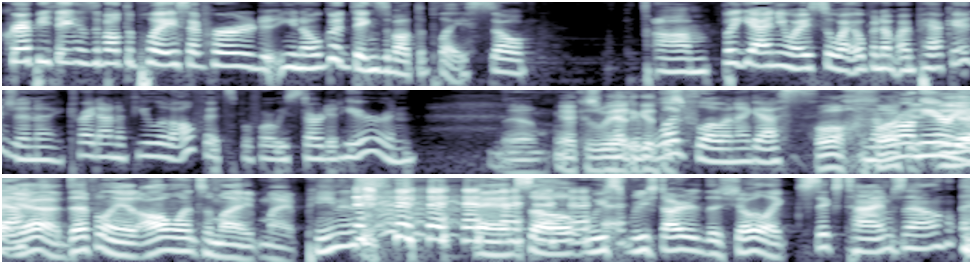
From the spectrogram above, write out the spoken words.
crappy things about the place. I've heard, you know, good things about the place. So um but yeah, anyway, so I opened up my package and I tried on a few little outfits before we started here and yeah, yeah. Because we had to get blood this. flowing, I guess. Oh, in the wrong it. area. Yeah, yeah, definitely. It all went to my my penis, and so we restarted the show like six times now.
